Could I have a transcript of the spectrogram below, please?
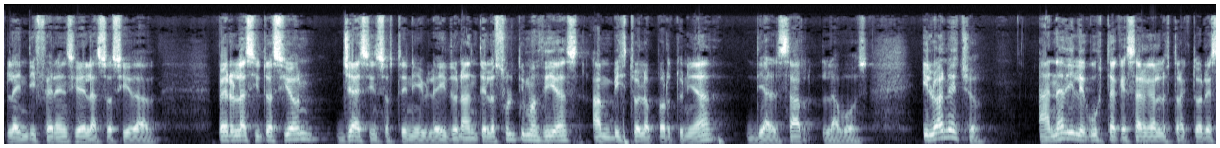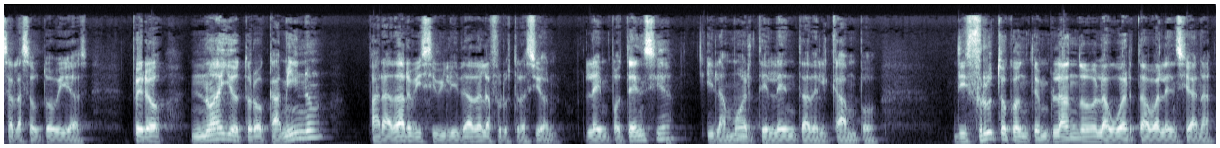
la indiferencia de la sociedad. Pero la situación ya es insostenible y durante los últimos días han visto la oportunidad de alzar la voz. Y lo han hecho. A nadie le gusta que salgan los tractores a las autovías, pero no hay otro camino para dar visibilidad a la frustración, la impotencia y la muerte lenta del campo. Disfruto contemplando la huerta valenciana.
